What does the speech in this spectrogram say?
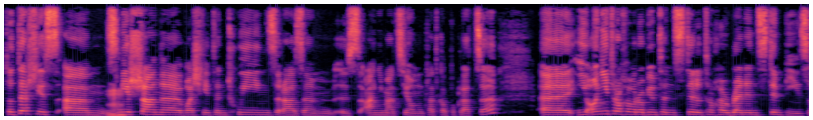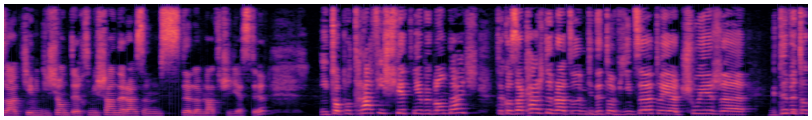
to też jest um, mhm. zmieszane właśnie ten tween razem z animacją klatka po klatce. E, I oni trochę robią ten styl trochę Ren and Stimpy z lat 90. zmieszany razem z stylem lat 30. I to potrafi świetnie wyglądać, tylko za każdym razem, kiedy to widzę, to ja czuję, że gdyby to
